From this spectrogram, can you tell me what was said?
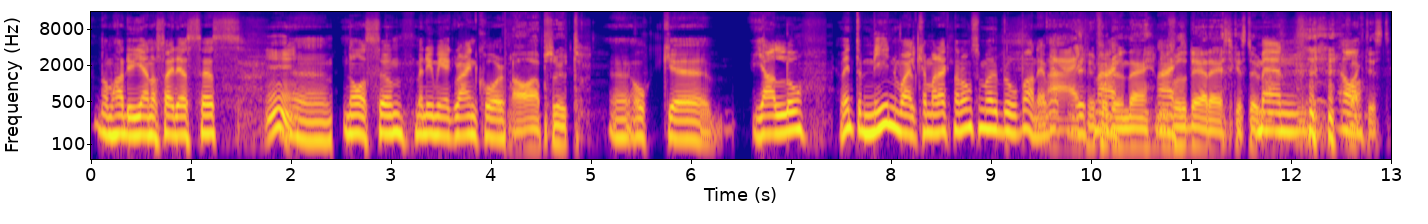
De hade ju Genocide SS, eh, Nasum, men det är mer grindcore. Ja, absolut. Eh, och Jallo. Jag vet inte, Meanwhile, kan man räkna dem som Örebroband? Jag vet Nej, får du, nej, nej. Du får, det är Eskilstuna. Men, ja, faktiskt.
